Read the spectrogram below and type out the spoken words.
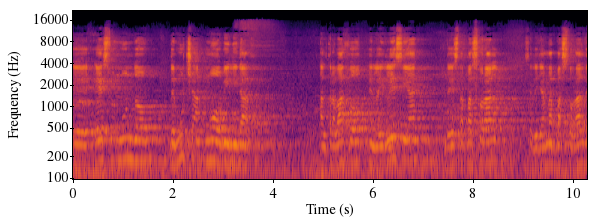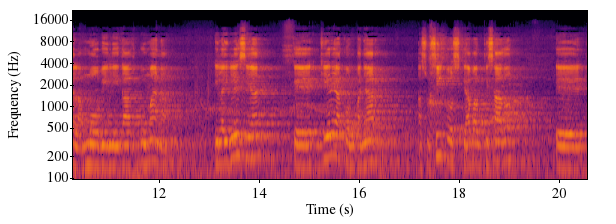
eh, es un mundo de mucha movilidad al trabajo en la iglesia de esta pastoral se le llama pastoral de la movilidad humana. Y la iglesia que quiere acompañar a sus hijos que ha bautizado, eh,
